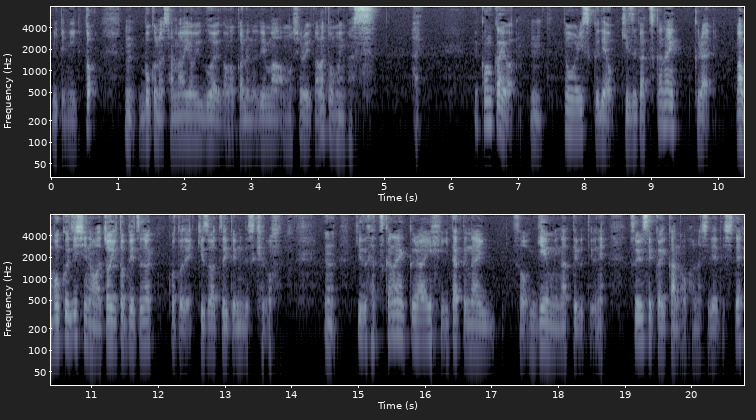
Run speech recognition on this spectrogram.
見てみると、うん、僕のさまよい具合がわかるのでまあ面白いかなと思います、はい、で今回は、うん、ノーリスクで傷がつかないくらいまあ僕自身のはちょいと別のことで傷はついてるんですけど うん傷がつかないくらい 痛くないそうゲームになってるっていうね。そういう世界観のお話ででして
